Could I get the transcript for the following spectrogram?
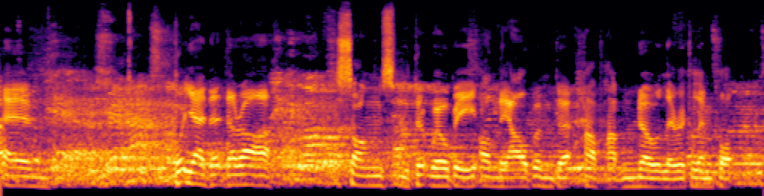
Um, but yeah, there are songs that will be on the album that have had no lyrical input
